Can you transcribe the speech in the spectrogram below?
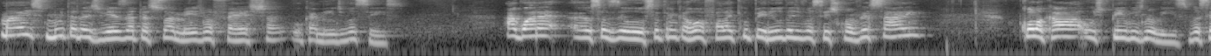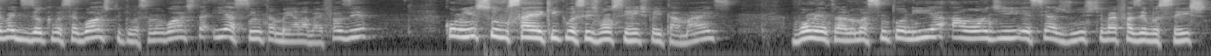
mas muitas das vezes a pessoa mesma fecha o caminho de vocês. Agora, o seu, o seu tranca-rua fala que o período é de vocês conversarem, colocar os pingos no is. Você vai dizer o que você gosta, o que você não gosta, e assim também ela vai fazer. Com isso, sai aqui que vocês vão se respeitar mais, vão entrar numa sintonia aonde esse ajuste vai fazer vocês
